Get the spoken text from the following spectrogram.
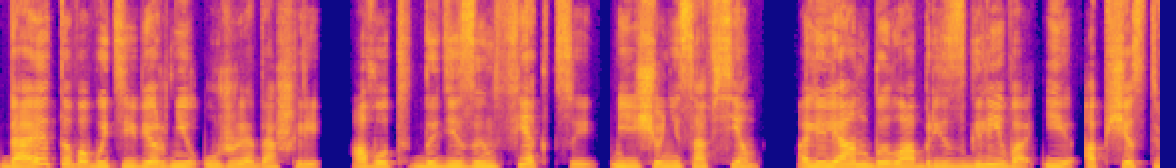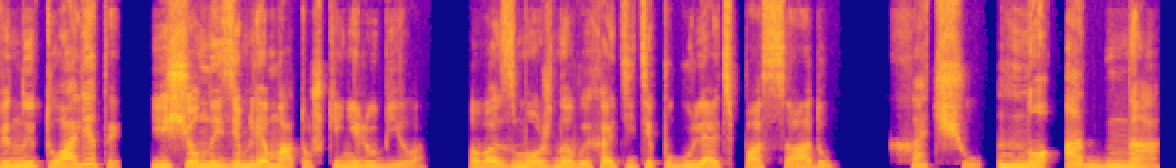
До этого в Этиверни уже дошли. А вот до дезинфекции еще не совсем. А Лилиан была брезглива и общественные туалеты еще на земле матушки не любила. Возможно, вы хотите погулять по саду? Хочу, но одна.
